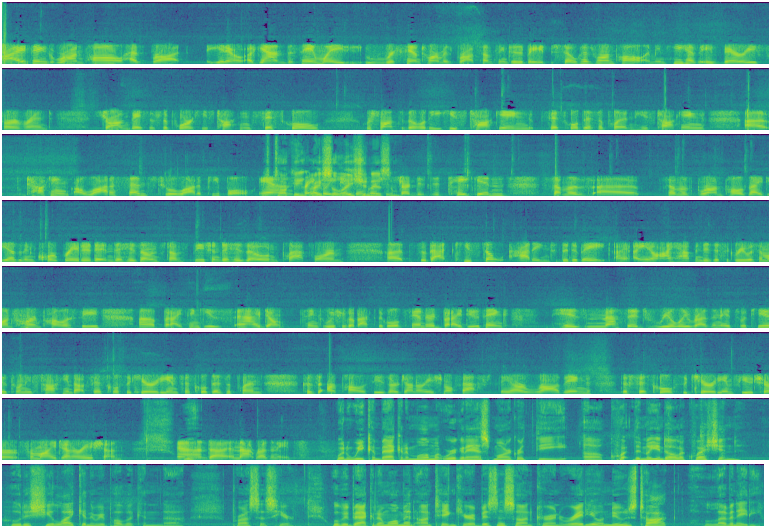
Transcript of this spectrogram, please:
I think Ron Paul has brought you know, again, the same way Rick Santorum has brought something to debate, so has Ron Paul. I mean, he has a very fervent, strong base of support. He's talking fiscal responsibility. He's talking fiscal discipline. He's talking uh, talking a lot of sense to a lot of people. And He's talking frankly, isolationism. started to take in some of uh, some of Ron Paul's ideas and incorporated it into his own stump speech, into his own platform. Uh, so that he's still adding to the debate. I, I, you know, I happen to disagree with him on foreign policy, uh, but I think he's. And I don't think we should go back to the gold standard, but I do think his message really resonates with youth when he's talking about fiscal security and fiscal discipline because our policies are generational theft. They are robbing the fiscal security and future for my generation, and uh, and that resonates. When we come back in a moment, we're going to ask Margaret the uh, qu- the million dollar question: Who does she like in the Republican uh, process here? We'll be back in a moment on taking care of business on Current Radio News Talk 1180.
